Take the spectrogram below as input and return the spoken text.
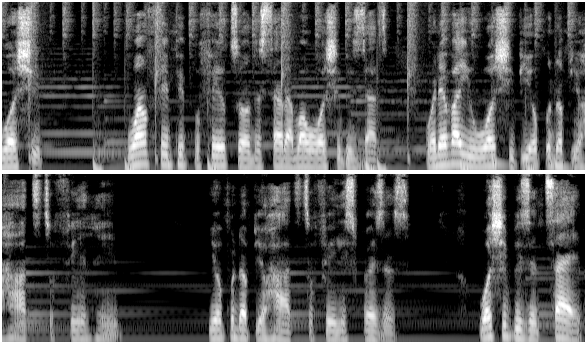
Worship. One thing people fail to understand about worship is that whenever you worship, you open up your heart to feel Him. You open up your heart to feel His presence. Worship is a time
